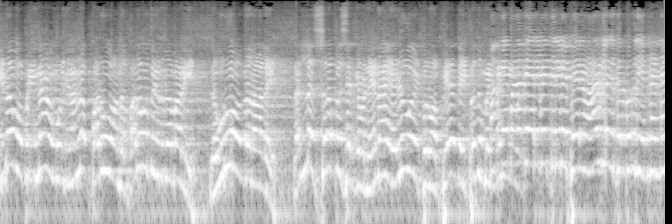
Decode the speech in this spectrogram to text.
இடம் அப்படின்னா உங்களுக்கு நல்ல பருவம் அந்த பருவத்துக்கு இருந்த மாதிரி இந்த உருவம் வந்தனாலே நல்ல சிறப்பு சேர்க்க வேண்டும் ஏன்னா எழுவை பருவம் பேதை அறிவே தெரிவே பேர் ஆண்களுக்கு தருவது என்னென்ன?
